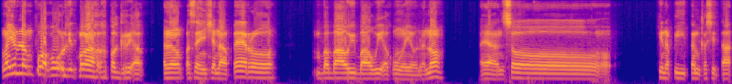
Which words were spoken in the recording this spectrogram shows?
Ngayon lang po ako ulit makakapag-react. Ano, pasensya na. Pero, babawi-bawi ako ngayon. Ano? Ayan, so, kinapitan kasi ta.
